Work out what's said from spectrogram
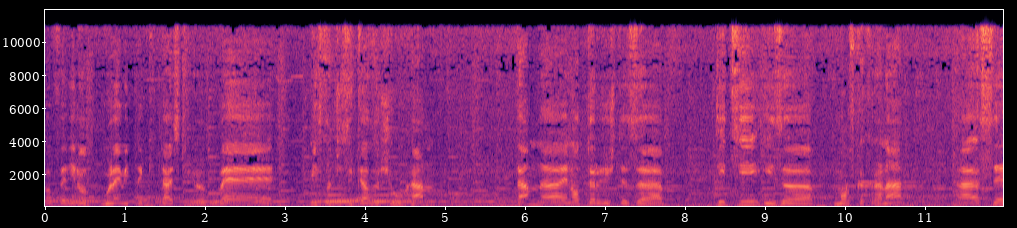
в един от големите китайски градове. Мисля, че се казваше Ухан там на едно тържище за птици и за морска храна се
